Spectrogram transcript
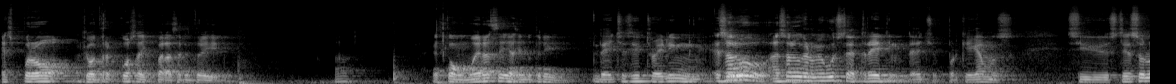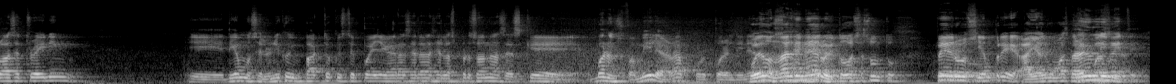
es pro, ¿qué otra cosa hay para hacer trading? Ah. Es como muérase haciendo trading. De hecho, sí, trading es algo, es algo que no me gusta de trading, de hecho, porque digamos, si usted solo hace trading, eh, digamos, el único impacto que usted puede llegar a hacer hacia las personas es que, bueno, en su familia, ¿verdad? Por, por el dinero. Puede donar dinero genera. y todo ese asunto, pero, siempre hay algo más que pero hay un límite.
